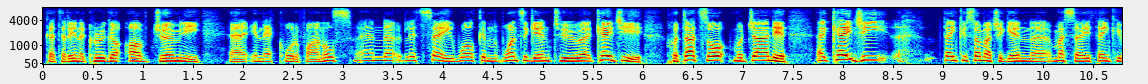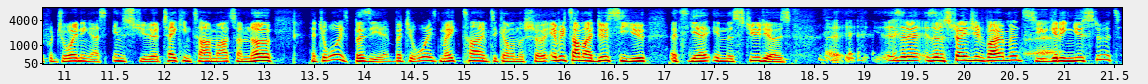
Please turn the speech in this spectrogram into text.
Katharina Kruger of Germany, uh, in their quarterfinals. And uh, let's say welcome once again to uh, KG Kgothatso Montjane. KG, thank you so much again. Uh, I must say thank you for joining us in studio, taking time out. I know that you're always busy, but you always make time to come on the show. Every time I do see you, it's here in the studios. Uh, is it a, is it a strange environment? Are you getting used to it?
